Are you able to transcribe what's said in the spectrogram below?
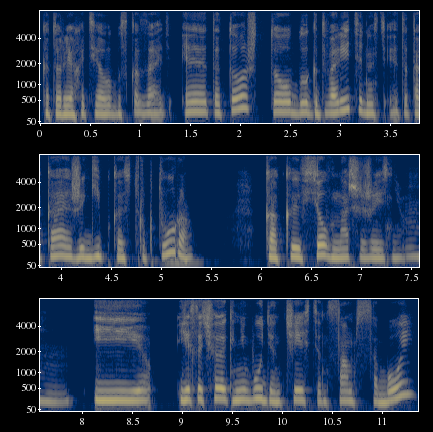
которую я хотела бы сказать, это то, что благотворительность это такая же гибкая структура, как и все в нашей жизни. Mm-hmm. И если человек не будет честен сам с собой,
